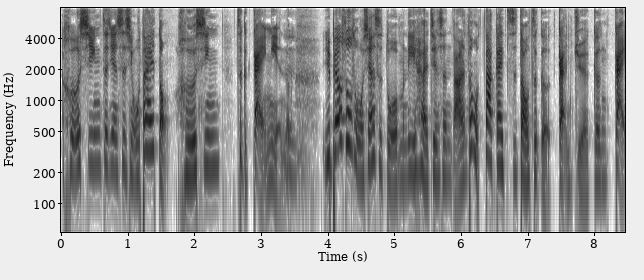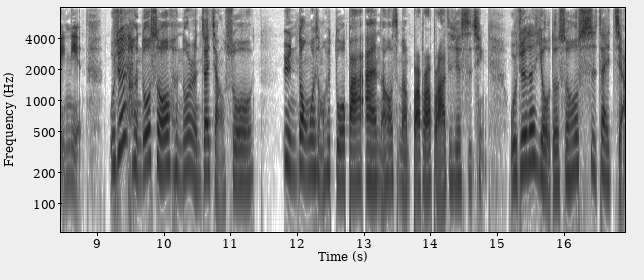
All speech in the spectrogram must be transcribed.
核心这件事情，我大概懂核心这个概念了。嗯、也不要说什么我现在是多么厉害的健身达人，但我大概知道这个感觉跟概念。我觉得很多时候很多人在讲说运动为什么会多巴胺，然后什么巴拉巴拉巴拉这些事情，我觉得有的时候是在讲，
